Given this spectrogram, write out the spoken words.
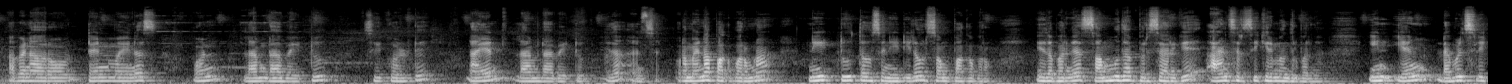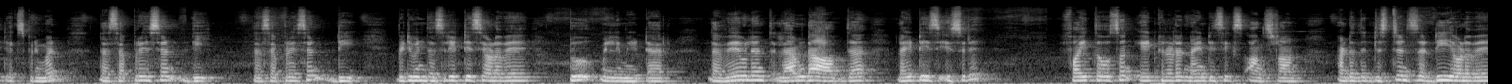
அப்போ என்ன வரும்? Ten minus one lambda by two equal to nine lambda by two இதுதான் answer நம்ம என்ன பார்க்க போகிறோம்னா நீட் டூ தௌசண்ட் எயிட்டியில் ஒரு சம் பார்க்க போகிறோம் இதில் பாருங்கள் சம்மு தான் பெருசாக இருக்குது ஆன்சர் சீக்கிரமாக வந்துரு பாருங்கள் in young double slit experiment the separation d the separation d between the slit is எவ்வளவு? Two millimetre the wavelength lambda of the light is is to five thousand eight hundred distance six and the distance D எவ்வளவு?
